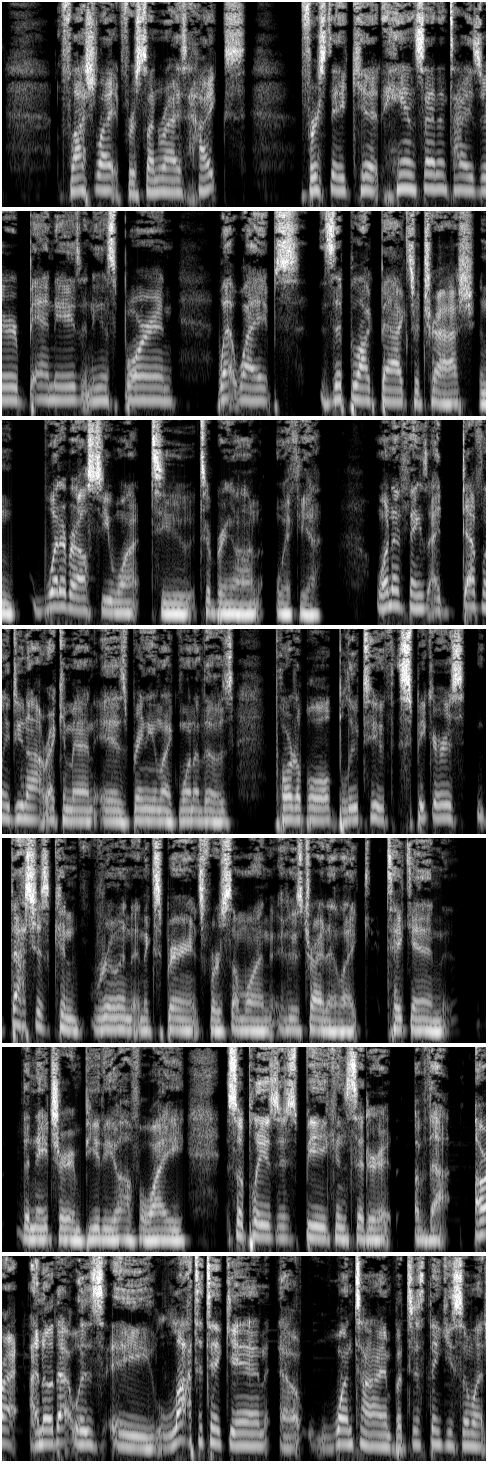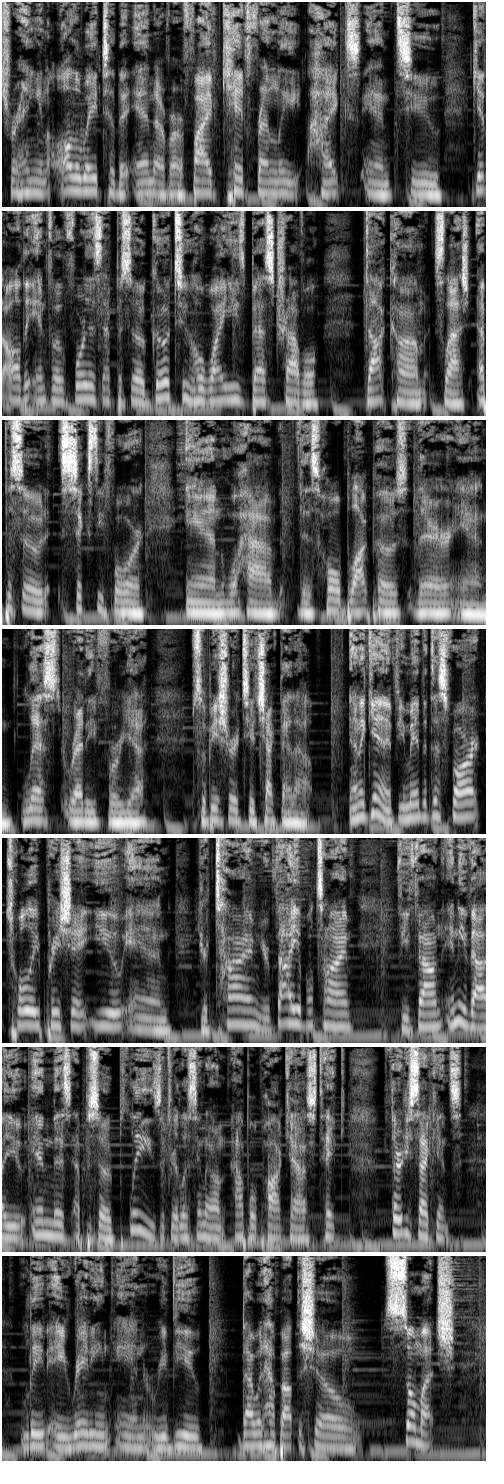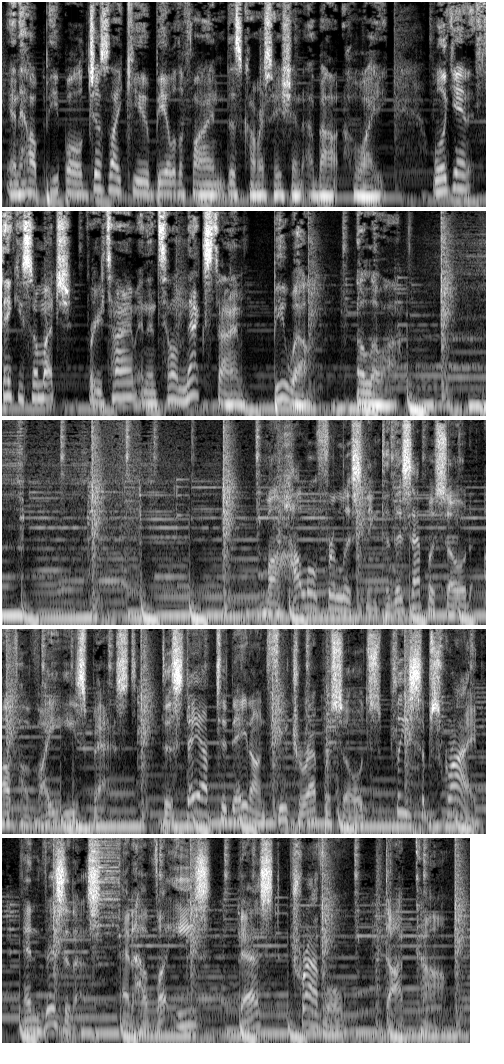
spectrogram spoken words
flashlight for sunrise hikes first aid kit hand sanitizer band-aids and neosporin wet wipes, Ziploc bags for trash, and whatever else you want to, to bring on with you. One of the things I definitely do not recommend is bringing like one of those portable Bluetooth speakers. That just can ruin an experience for someone who's trying to like take in the nature and beauty of Hawaii. So please just be considerate of that. All right. I know that was a lot to take in at one time, but just thank you so much for hanging all the way to the end of our five kid friendly hikes. And to get all the info for this episode, go to hawaii'sbesttravel.com slash episode 64 and we'll have this whole blog post there and list ready for you. So be sure to check that out. And again, if you made it this far, totally appreciate you and your time, your valuable time. If you found any value in this episode, please, if you're listening on Apple Podcasts, take 30 seconds, leave a rating and review. That would help out the show so much and help people just like you be able to find this conversation about Hawaii. Well, again, thank you so much for your time. And until next time, be well. Aloha. Mahalo for listening to this episode of Hawaii's Best. To stay up to date on future episodes, please subscribe and visit us at hawaiisbesttravel.com.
